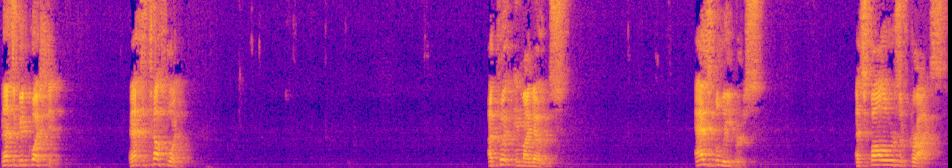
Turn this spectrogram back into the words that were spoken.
That's a good question. And that's a tough one. I put in my notes as believers, as followers of Christ,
